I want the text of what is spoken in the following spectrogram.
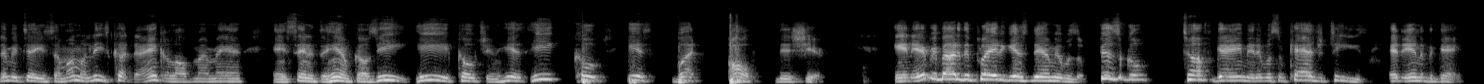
Let me tell you something. I'm gonna at least cut the ankle off my man and send it to him because he he coaching his he coached his butt off this year. And everybody that played against them, it was a physical, tough game, and it was some casualties at the end of the game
